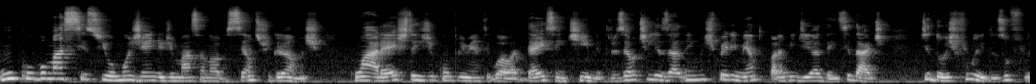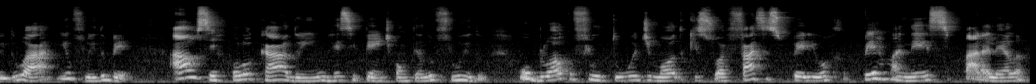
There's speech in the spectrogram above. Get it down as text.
um cubo maciço e homogêneo de massa 900 gramas com arestas de comprimento igual a 10 centímetros é utilizado em um experimento para medir a densidade de dois fluidos, o fluido A e o fluido B. Ao ser colocado em um recipiente contendo fluido, o bloco flutua de modo que sua face superior permanece paralela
